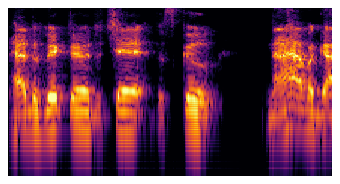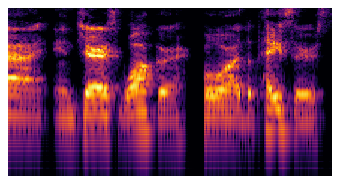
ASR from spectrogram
Had the Victor, the Chet, the Scoot. Now I have a guy in Jarace Walker for the Pacers.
